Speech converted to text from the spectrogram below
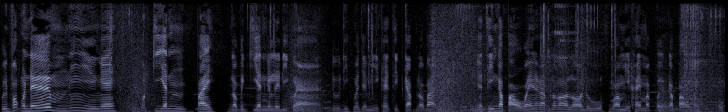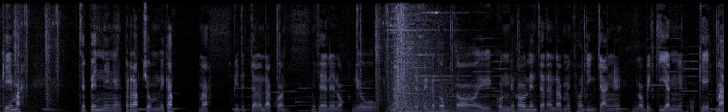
ปืนพกเหมือนเดิม นี่ไงโคตรเกียนไป เราไปเกียนกันเลยดีกว่า ดูดิว่าจะมีใครติดกับเราบ้างผมจะทิ้งกระเป๋าไว้นะครับ แล้วก็รอดูว่ามีใครมาเปิดกระเป๋าไหมโอเคมาจะเป็นยังไงไปรับชมเลยครับ มาปิดจัดอันดับก่อน ไม่ใช่อะไรหรอกเดี๋ยวจะไปกระทบต่อไอ้คนที่เขาเล่นจัดอันดับไม่เท่าจริงจังไงเราไปเกียนไงโอเคมา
